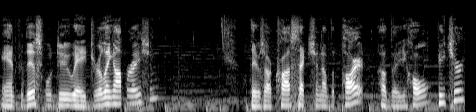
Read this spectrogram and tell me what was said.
And for this, we'll do a drilling operation. There's our cross section of the part of the hole feature.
